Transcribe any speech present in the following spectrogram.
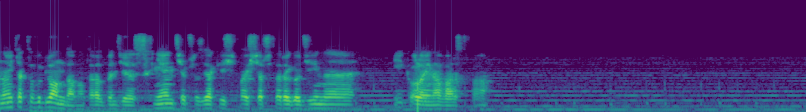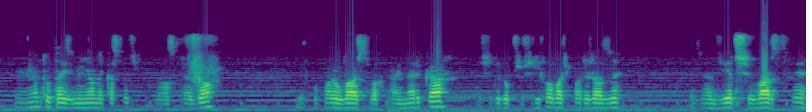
No i tak to wygląda. No teraz będzie schnięcie przez jakieś 24 godziny i kolejna warstwa. No tutaj zmieniony kasecik do ostrego. Już po paru warstwach primerka. Jeszcze tego przeszlifować parę razy. Wezmę dwie, trzy warstwy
